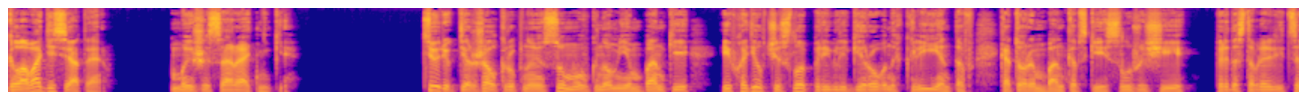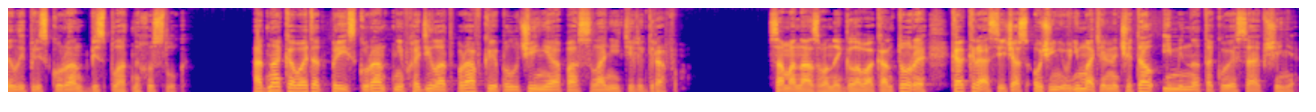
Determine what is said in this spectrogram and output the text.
Глава 10. Мы же соратники. Тюрик держал крупную сумму в гномьем банке и входил в число привилегированных клиентов, которым банковские служащие предоставляли целый прескурант бесплатных услуг. Однако в этот прескурант не входила отправка и получение посланий телеграфом. Самоназванный глава конторы как раз сейчас очень внимательно читал именно такое сообщение.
